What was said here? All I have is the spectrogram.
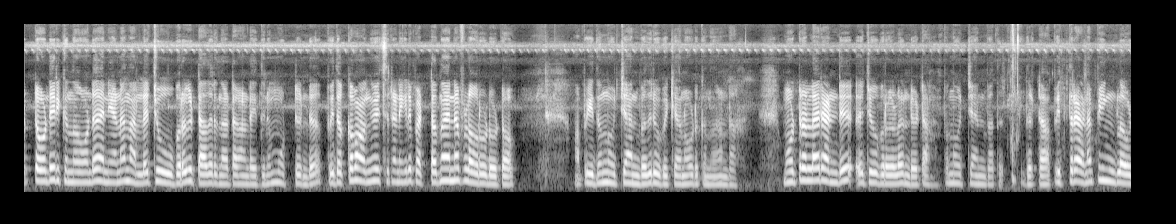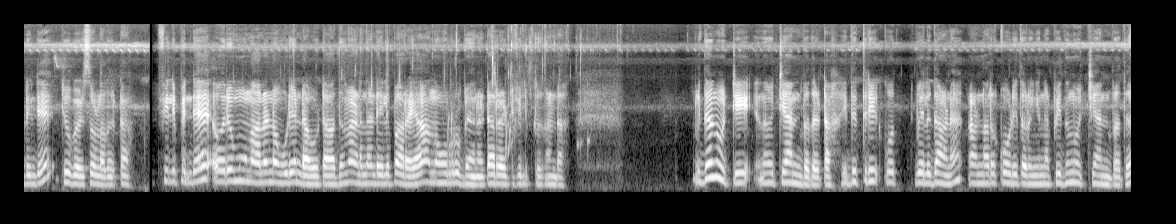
ഇട്ടോണ്ടിരിക്കുന്നത് കൊണ്ട് തന്നെയാണ് നല്ല ട്യൂബർ കിട്ടാതിരുന്നത് കേട്ടോ കണ്ടോ. ഇതിനും മുട്ടുണ്ട്. അപ്പോൾ ഇതൊക്കെ വാങ്ങി വെച്ചിട്ടുണ്ടെങ്കിൽ പെട്ടെന്ന് തന്നെ ഫ്ലവർ ഇടും കേട്ടോ. അപ്പോൾ ഇത് നൂറ്റി അൻപത് രൂപയ്ക്കാണ് കൊടുക്കുന്നത് കണ്ടോ? മുട്ടുള്ള രണ്ട് ട്യൂബറുകളുണ്ട് കേട്ടോ. അപ്പോൾ നൂറ്റി അൻപത് ഇത് കേട്ടോ അപ്പോൾ ഇത്രയാണ് പിങ്ക് ക്ലൗഡിന്റെ ട്യൂബേഴ്സ് ഉള്ളത് കേട്ടോ ഫിലിപ്പിന്റെ ഒരു മൂന്നാലെണ്ണം കൂടി ഉണ്ടാവും കേട്ടോ അതും വേണമെന്നുണ്ടെങ്കിൽ പറയാം. നൂറ് രൂപയാണ് കേട്ടോ റെഡ് ഫിലിപ്പ് കണ്ടോ? ഇത് നൂറ്റി നൂറ്റി അൻപത് കേട്ടോ ഇത് ഇത്തിരി കൊ വലുതാണ്. റണ്ണർ കോടി തുടങ്ങുന്നത് അപ്പോൾ ഇത് നൂറ്റി അൻപത്.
